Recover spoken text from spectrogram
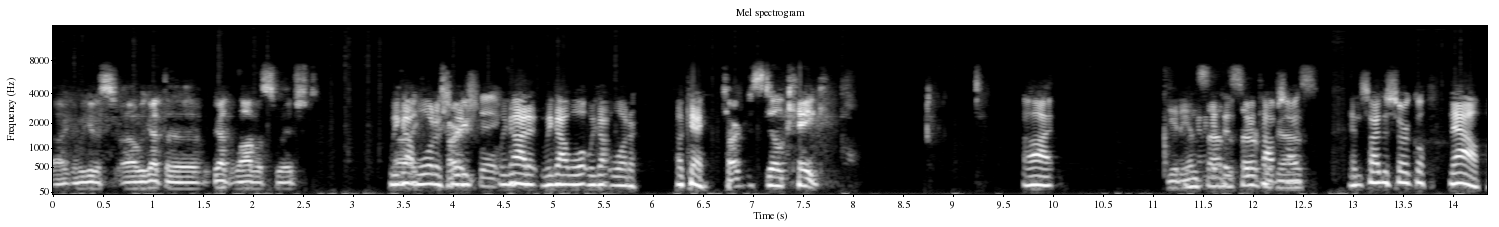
Uh, can we get a s Uh, we got the we got the lava switched. We got Uh, water switch. cake. We got it. We got wa- We got water. Okay. Target still cake. All right. Get inside get the this circle, top side? guys. Inside the circle. Now,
